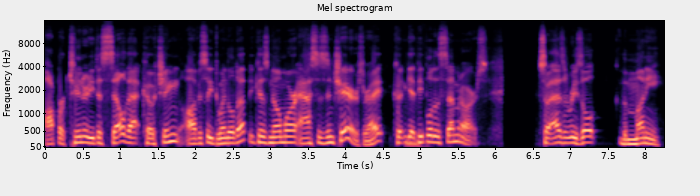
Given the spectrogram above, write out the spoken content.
opportunity to sell that coaching obviously dwindled up because no more asses in chairs, right? Couldn't get mm-hmm. people to the seminars. So as a result, the money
